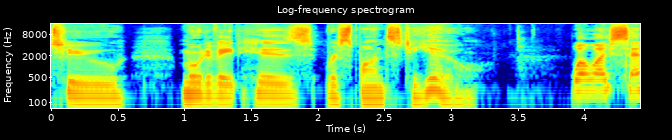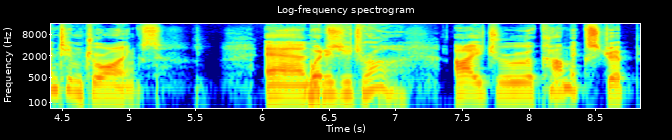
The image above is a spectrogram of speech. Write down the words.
to motivate his response to you? Well, I sent him drawings. And what did you draw? I drew a comic strip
